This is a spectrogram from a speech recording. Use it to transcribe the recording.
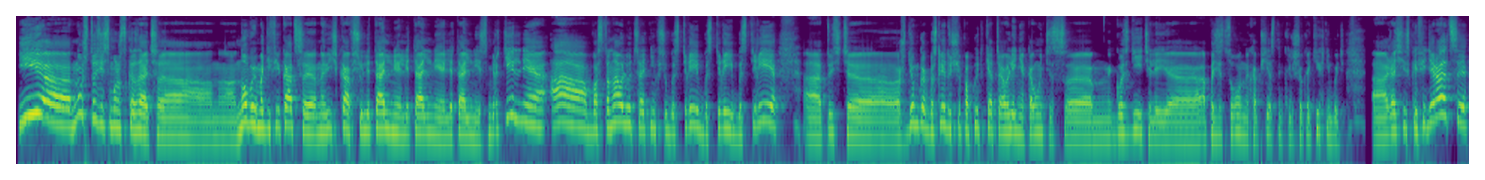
и, э, ну, что здесь можно сказать? Э, новые модификации новичка все летальнее, летальнее, летальнее, смертельнее, а восстанавливаются от них все быстрее, быстрее быстрее. Э, то есть ждем как бы следующей попытки отравления кого-нибудь из госдеятелей оппозиционных, общественных или еще каких-нибудь Российской Федерации,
